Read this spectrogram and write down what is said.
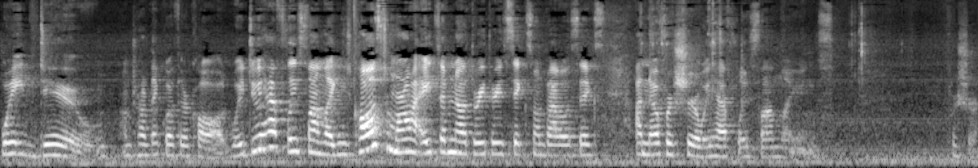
We do. I'm trying to think what they're called. We do have fleece lined leggings. Call us tomorrow at 870-336-1506. I know for sure we have fleece lined leggings. For sure.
